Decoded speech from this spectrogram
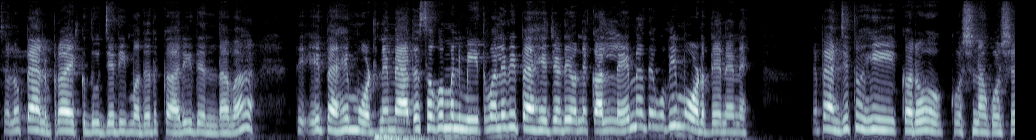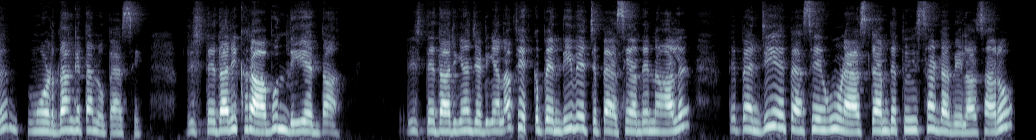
ਚਲੋ, ਭੈਣ ਭਰਾ ਇੱਕ ਦੂਜੇ ਦੀ ਮਦਦ ਕਰ ਹੀ ਦਿੰਦਾ ਵਾ। ਤੇ ਇਹ ਪੈਸੇ ਮੋੜਨੇ, ਮੈਂ ਤੇ ਸਗੋਂ ਮਨਮੀਤ ਵਾਲੇ ਵੀ ਪੈਸੇ ਜਿਹੜੇ ਉਹਨੇ ਕੱਲ ਲਏ, ਮੈਂ ਤੇ ਉਹ ਵੀ ਮੋੜ ਦੇਣੇ ਨੇ। ਤੇ ਭੈਣ ਜੀ, ਤੁਸੀਂ ਕਰੋ ਕੁਛ ਨਾ ਕੁਛ, ਮੋੜ ਦਾਂਗੇ ਤੁਹਾਨੂੰ ਪੈਸੇ। ਰਿਸ਼ਤੇਦਾਰੀ ਖਰਾਬ ਹੁੰਦੀ ਹੈ ਇਦਾਂ ਰਿਸ਼ਤੇਦਾਰੀਆਂ ਜਿਹੜੀਆਂ ਨਾ ਫਿੱਕ ਪੈਂਦੀ ਵਿੱਚ ਪੈਸਿਆਂ ਦੇ ਨਾਲ। ਤੇ ਭੈਣ ਜੀ, ਇਹ ਪੈਸੇ ਹੁਣ ਇਸ ਟਾਈਮ ਤੇ ਤੁਸੀਂ ਸਾਡਾ ਵੇਲਾ ਸਾਰੋ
